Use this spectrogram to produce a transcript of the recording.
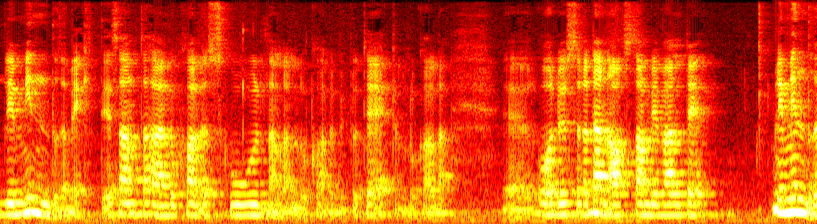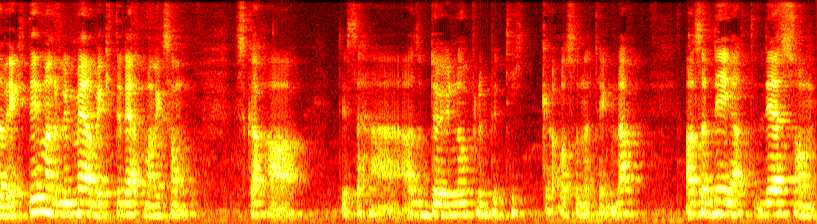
blir mindre viktig. sant? Det den lokale skolen eller den lokale biblioteket eller lokale eh, rådhuset. Den avstanden blir veldig blir mindre viktig, men det blir mer viktig det at man liksom skal ha disse her altså døgnåpne butikker og sånne ting. da. Altså det at det som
